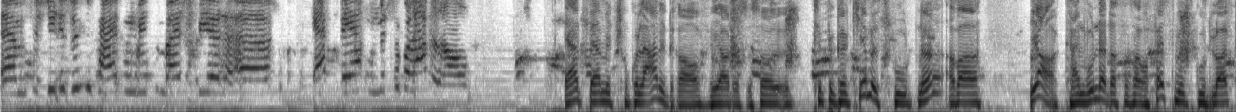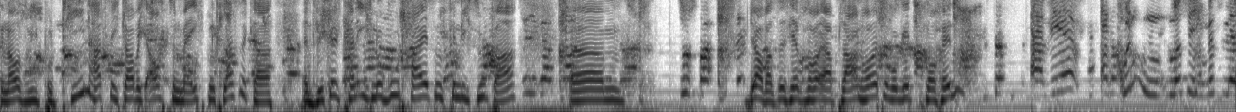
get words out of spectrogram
ähm, verschiedene Süßigkeiten, wie zum Beispiel äh, Erdbeeren mit Schokolade drauf. Erdbeeren mit Schokolade drauf. Ja, das ist so typical Kirmesfood, ne? Aber ja, kein Wunder, dass das auch auf Festivals gut läuft. Genauso wie Putin hat sich, glaube ich, auch zu einem echten Klassiker entwickelt. Kann ich nur gut heißen, finde ich super. Ähm, ja, was ist jetzt noch euer Plan heute? Wo geht's noch hin? Äh, wir erkunden, muss ich, müssen wir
